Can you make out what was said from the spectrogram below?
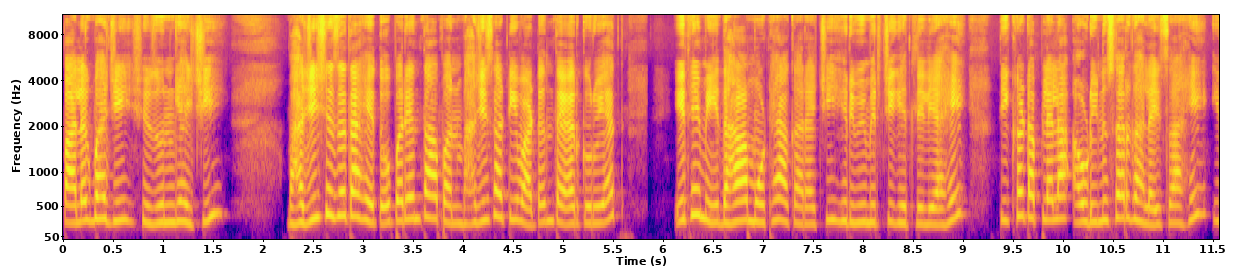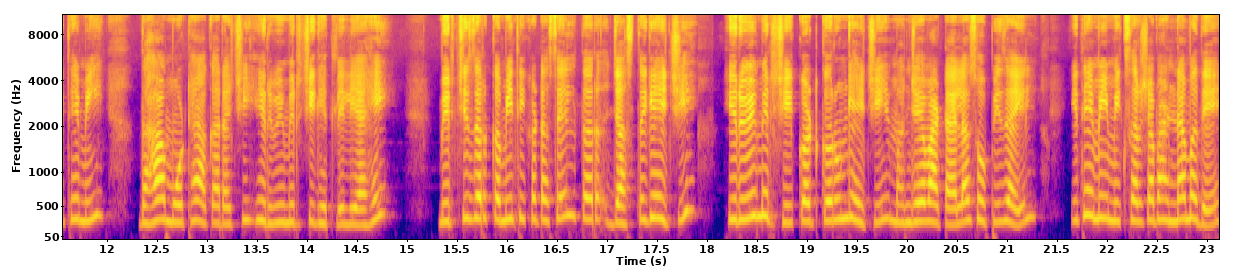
पालक भाजी शिजून घ्यायची. भाजी शिजत आहे तोपर्यंत आपण भाजीसाठी वाटण तयार करूयात. इथे मी दहा मोठ्या आकाराची हिरवी मिरची घेतलेली आहे. तिखट आपल्याला आवडीनुसार घालायचं आहे. इथे मी दहा मोठ्या आकाराची हिरवी मिरची घेतलेली आहे. मिरची जर कमी तिखट असेल तर जास्त घ्यायची. हिरवी मिरची कट करून घ्यायची म्हणजे वाटायला सोपी जाईल. इथे मी मिक्सरच्या भांड्यामध्ये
